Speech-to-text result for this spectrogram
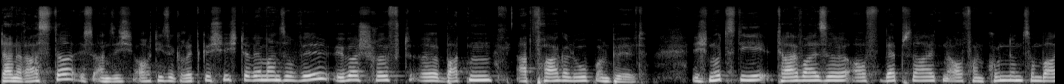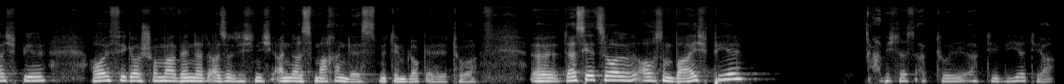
dann Raster ist an sich auch diese Grid-Geschichte, wenn man so will. Überschrift, äh, Button, Abfrageloop und Bild. Ich nutze die teilweise auf Webseiten, auch von Kunden zum Beispiel, häufiger schon mal, wenn das also sich nicht anders machen lässt mit dem Blog-Editor. Äh, das jetzt soll auch so ein Beispiel. Habe ich das aktiviert? Ja.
